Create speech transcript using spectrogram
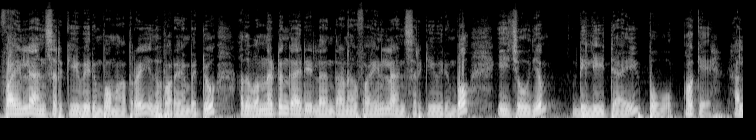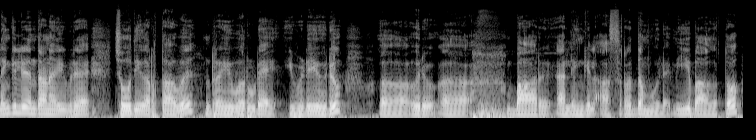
ഫൈനൽ ആൻസർ കീ വരുമ്പോൾ മാത്രമേ ഇത് പറയാൻ പറ്റൂ. അത് വന്നിട്ടും കാര്യമില്ല. എന്താണ്? ഫൈനൽ ആൻസർ കീ വരുമ്പോൾ ഈ ചോദ്യം ഡിലീറ്റായി പോകും ഓക്കെ. അല്ലെങ്കിൽ എന്താണ് ഇവിടെ ചോദ്യകർത്താവ് ഡ്രൈവറുടെ ഇവിടെ ഒരു ഒരു ബാർ അല്ലെങ്കിൽ അശ്രദ്ധ മൂലം ഈ ഭാഗത്തോ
